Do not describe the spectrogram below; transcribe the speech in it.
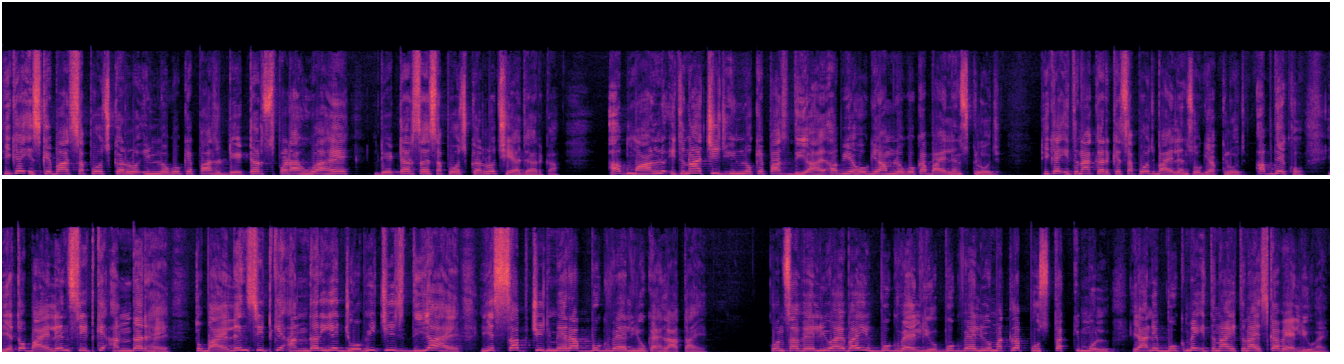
ठीक है? इसके बाद सपोज़ कर लो इन लोगों के पास डेटर्स पड़ा हुआ है डेटर्स है सपोज़ कर लो छह हज़ार का। अब मान लो इतना चीज़ इन लोग के पास दिया है। अब ये हो गया हम लोगों का बैलेंस क्लोज ठीक है, इतना करके सपोज़ बैलेंस हो गया क्लोज अब देखो, ये तो बैलेंस सीट के अंदर है. तो बैलेंस सीट के अंदर ये जो भी चीज़ दिया है, ये सब चीज़ मेरा बुक वैल्यू कहलाता है. कौन सा वैल्यू है भाई? बुक वैल्यू बुक वैल्यू मतलब पुस्तक की मूल. यानी बुक में इतना इतना इसका वैल्यू है.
